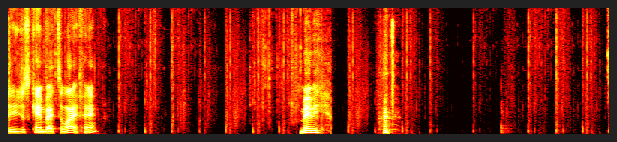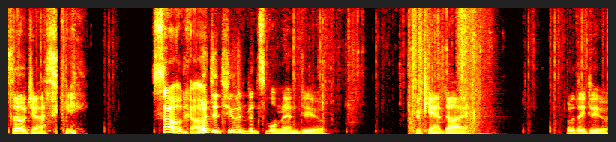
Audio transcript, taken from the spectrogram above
So you just came back to life, eh? Maybe. so, Jaaski, So, Coe, what did two invincible men do who can't die? What do they do?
